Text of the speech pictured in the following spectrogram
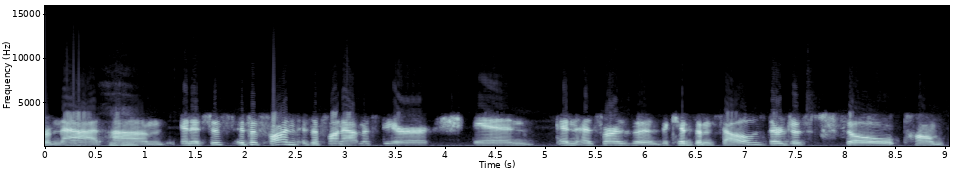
from that. Mm-hmm. Um, and it's just it's a fun it's a fun atmosphere, and and as far as the the kids themselves, they're just so pumped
